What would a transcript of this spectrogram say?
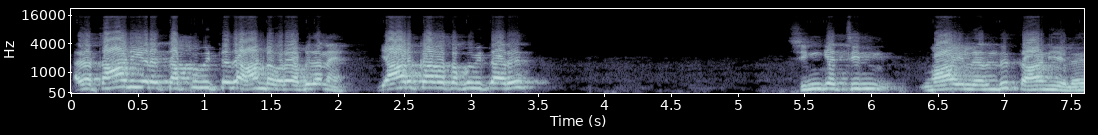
அந்த தானியலை தப்புவித்தது ஆண்டவர் அப்படிதானே? யாருக்காக தப்புவித்தாரு சிங்கத்தின் வாயிலிருந்து தானியலை.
